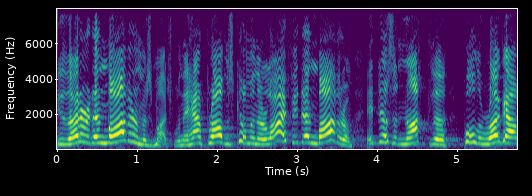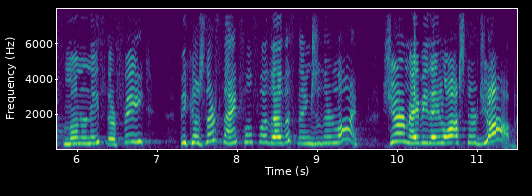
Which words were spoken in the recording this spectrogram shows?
Either that it doesn't bother them as much. When they have problems come in their life, it doesn't bother them. It doesn't knock the, pull the rug out from underneath their feet because they're thankful for the other things in their life. Sure, maybe they lost their job.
